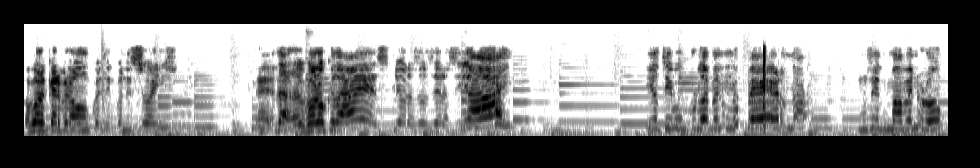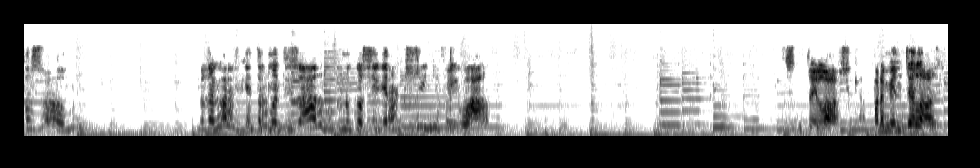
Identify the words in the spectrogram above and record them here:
Agora quero ver alguma coisa em condições. É, agora o que dá é senhoras a dizer assim: ai, eu tive um problema numa perna, não sei tomar no Europa, passou-me. Mas agora fiquei traumatizado porque não consigo ir à cozinha, foi igual. Isso não tem lógica, para mim não tem lógica.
